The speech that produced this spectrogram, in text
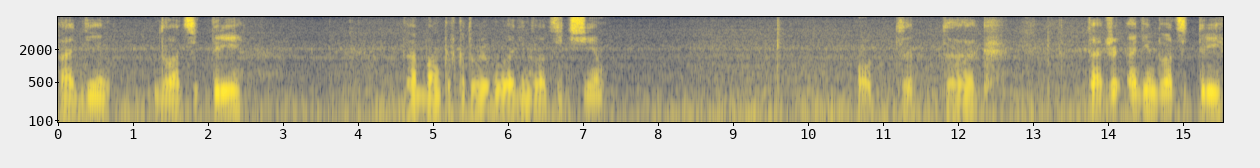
1,23. Та банка, в которой было 1,27. Вот так. Также 1,23.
